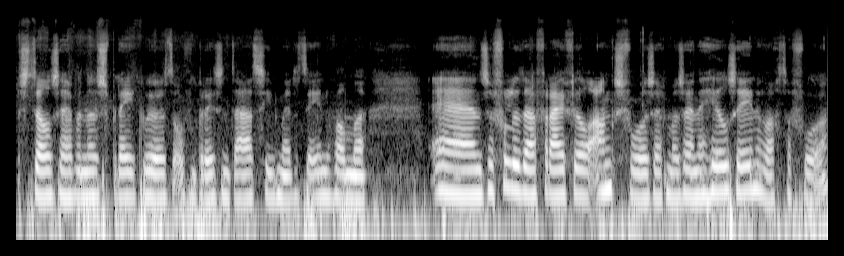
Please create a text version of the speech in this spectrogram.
stel ze hebben een spreekbeurt of een presentatie met het een of ander. En ze voelen daar vrij veel angst voor, zeg maar, zijn er heel zenuwachtig voor.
